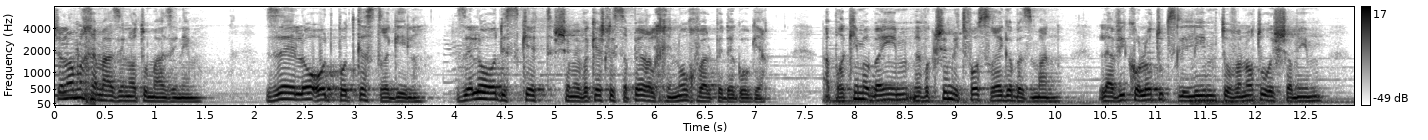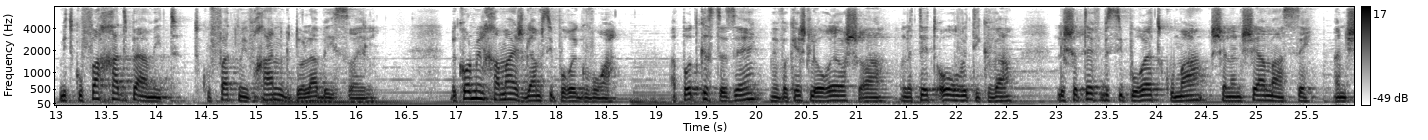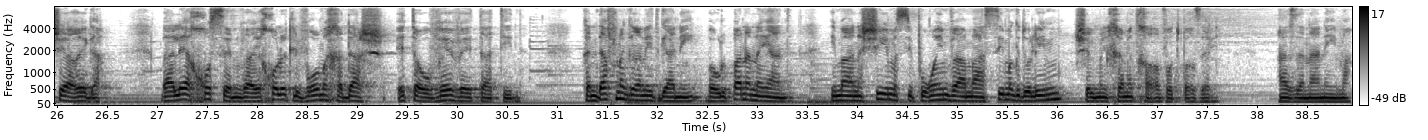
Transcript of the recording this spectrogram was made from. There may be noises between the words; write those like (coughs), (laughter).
שלום לכם מאזינות ומאזינים. זה לא עוד פודקאסט רגיל. זה לא עוד הסכת שמבקש לספר על חינוך ועל פדגוגיה. הפרקים הבאים מבקשים לתפוס רגע בזמן, להביא קולות וצלילים, תובנות ורשמים, מתקופה חד פעמית, תקופת מבחן גדולה בישראל. בכל מלחמה יש גם סיפורי גבורה. הפודקאסט הזה מבקש לעורר השראה, לתת אור ותקווה, לשתף בסיפורי התקומה של אנשי המעשה, אנשי הרגע, בעלי החוסן והיכולת לברוא מחדש את ההווה ואת העתיד. כאן דפנה גרנית גני, באולפן הנייד, עם האנשים, הסיפורים והמעשים הגדולים של מלחמת חרבות ברזל. האזנה נעימה.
